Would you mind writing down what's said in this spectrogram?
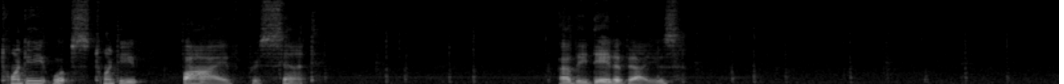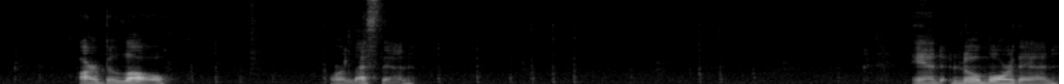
20, whoops, 25% of the data values are below or less than and no more than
